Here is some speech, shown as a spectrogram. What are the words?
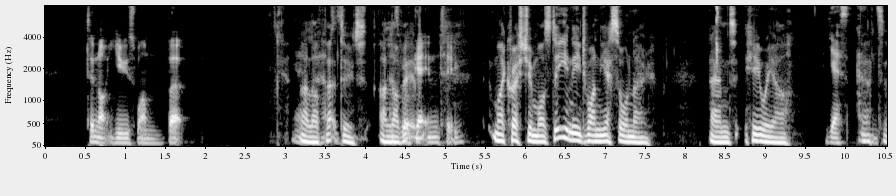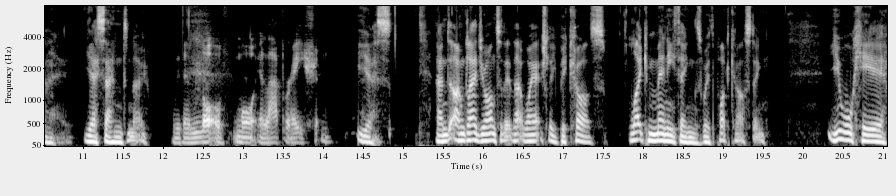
to not use one, but yeah, I love that, dude. I love we'll it. Get into My question was, do you need one? Yes or no? And here we are. yes and a no yes and no. with a lot of more elaboration. Yes. And I'm glad you answered it that way, actually, because like many things with podcasting, you will hear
